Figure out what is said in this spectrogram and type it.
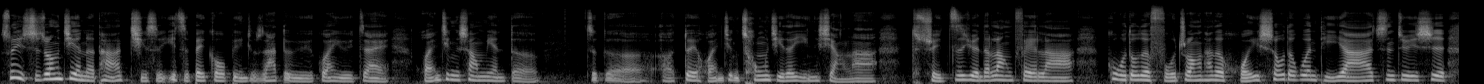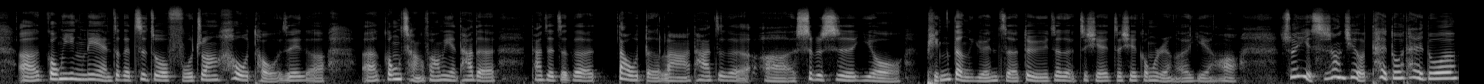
所以时装界呢，它其实一直被诟病，就是它对于关于在环境上面的。这个呃，对环境冲击的影响啦，水资源的浪费啦，过多的服装它的回收的问题呀，甚至于是呃供应链这个制作服装后头这个呃工厂方面它的它的这个道德啦，它这个呃是不是有平等原则？对于这个这些这些工人而言哦，所以实际上就有太多太多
